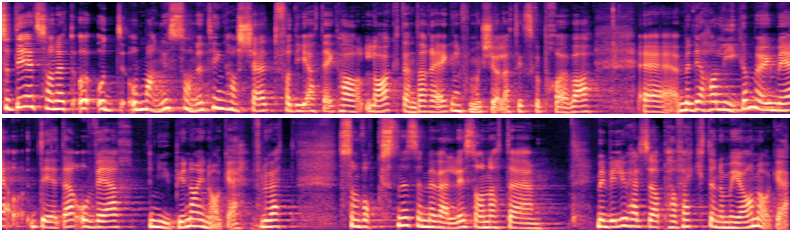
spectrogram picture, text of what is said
så det er et sånt, og, og, og mange sånne ting har skjedd fordi at jeg har lagd den der regelen for meg selv at jeg skal prøve. Eh, Men det har like mye med det der å være nybegynner i noe. For du vet, som voksne så er vi veldig sånn at vi vil jo helst være perfekte når vi gjør noe,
